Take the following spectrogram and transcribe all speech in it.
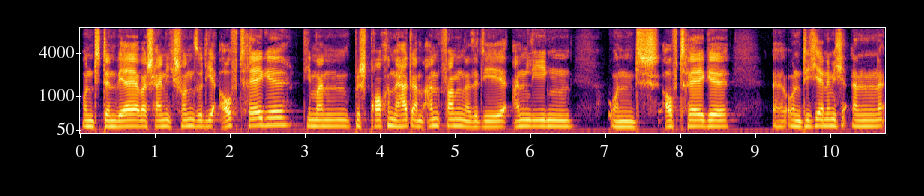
Und dann wäre ja wahrscheinlich schon so die Aufträge, die man besprochen hat am Anfang, also die Anliegen und Aufträge, und ich erinnere mich an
